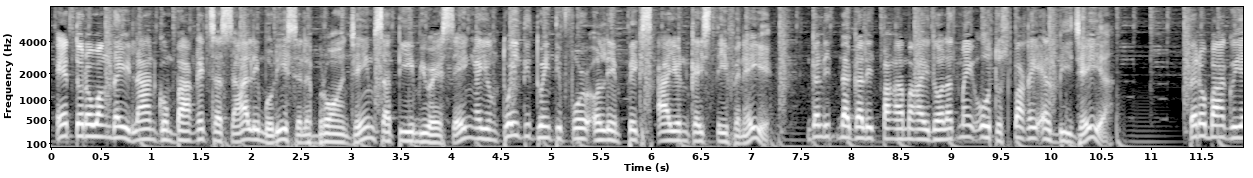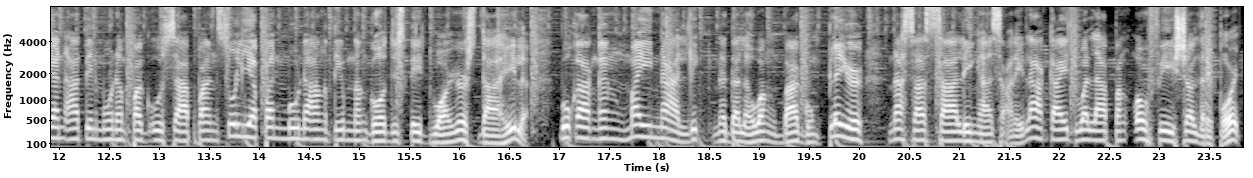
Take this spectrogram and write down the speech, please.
Ito raw ang dahilan kung bakit sasali muli si Lebron James sa Team USA ngayong 2024 Olympics ayon kay Stephen A. Galit na galit pa nga mga idol at may utos pa kay LBJ. Pero bago yan atin munang pag-usapan, sulyapan muna ang team ng Golden State Warriors dahil buka ngang may nalik na dalawang bagong player na sasali nga sa kanila kahit wala pang official report.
